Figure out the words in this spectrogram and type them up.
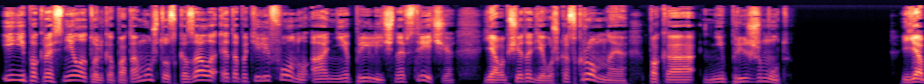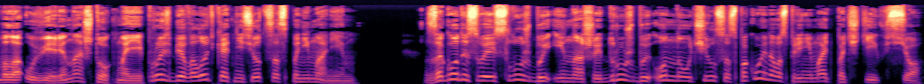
и не покраснела только потому, что сказала это по телефону, а не при личной встрече. Я вообще-то девушка скромная, пока не прижмут. Я была уверена, что к моей просьбе Володька отнесется с пониманием. За годы своей службы и нашей дружбы он научился спокойно воспринимать почти все.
